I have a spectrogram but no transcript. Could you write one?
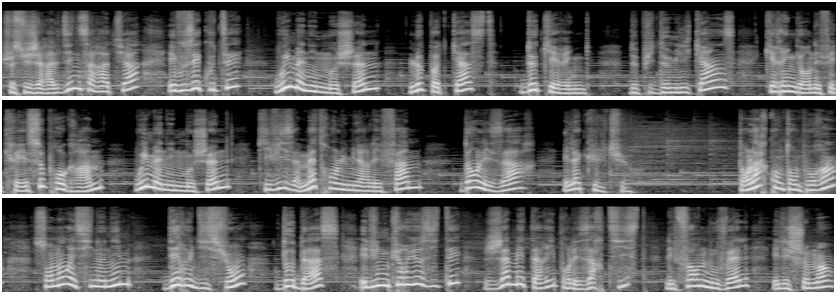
Je suis Géraldine Saratia et vous écoutez Women in Motion, le podcast de Kering. Depuis 2015, Kering a en effet créé ce programme, Women in Motion, qui vise à mettre en lumière les femmes dans les arts et la culture. Dans l'art contemporain, son nom est synonyme d'érudition, d'audace et d'une curiosité jamais tarie pour les artistes, les formes nouvelles et les chemins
